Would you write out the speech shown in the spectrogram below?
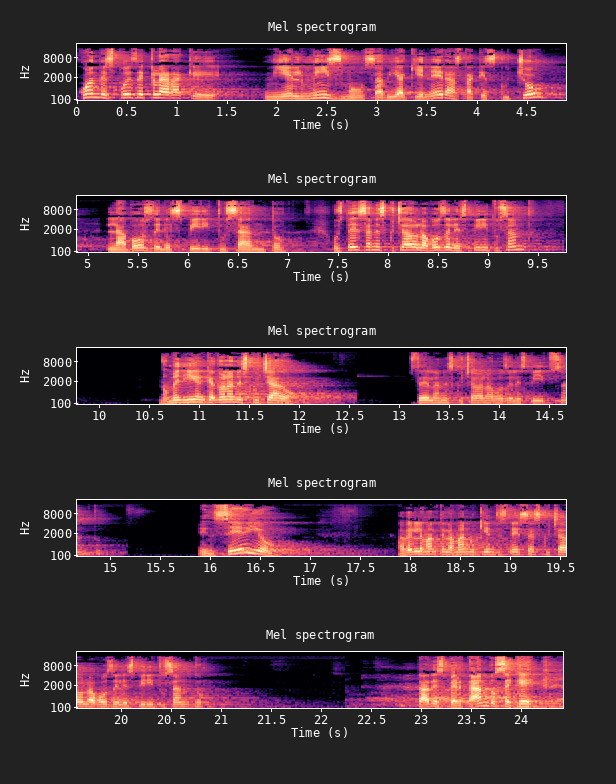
Juan después declara que ni él mismo sabía quién era hasta que escuchó la voz del Espíritu Santo. ¿Ustedes han escuchado la voz del Espíritu Santo? No me digan que no la han escuchado. ¿Ustedes la han escuchado la voz del Espíritu Santo? ¿En serio? A ver, levante la mano. ¿Quién de ustedes ha escuchado la voz del Espíritu Santo? Está despertándose, ¿qué?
